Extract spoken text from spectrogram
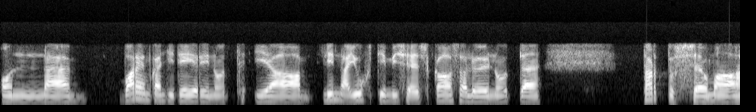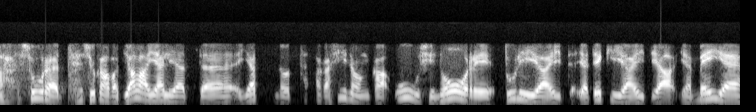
on äh, varem kandideerinud ja linna juhtimises kaasa löönud äh, Tartusse oma suured sügavad jalajäljed jätnud, aga siin on ka uusi noori tulijaid ja tegijaid ja, ja meie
